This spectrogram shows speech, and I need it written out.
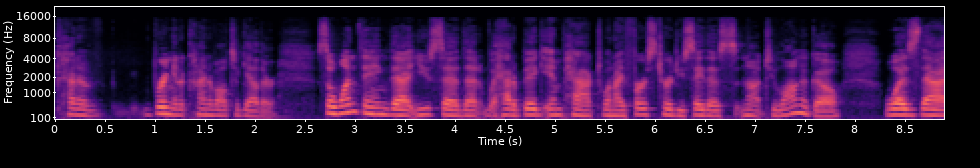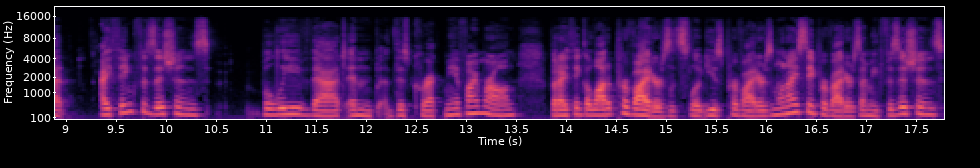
kind of bring it kind of all together. So, one thing that you said that had a big impact when I first heard you say this not too long ago was that I think physicians believe that, and this correct me if I'm wrong, but I think a lot of providers, let's use providers. And when I say providers, I mean physicians,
